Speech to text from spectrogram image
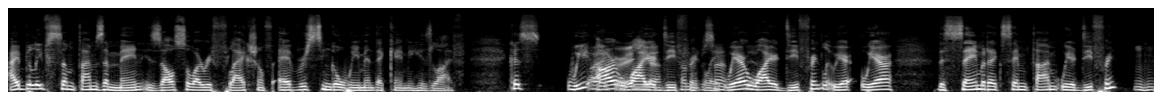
I believe sometimes a man is also a reflection of every single woman that came in his life, because we I are agree, wired yeah, differently. We are yeah. wired differently. We are we are the same, but at the same time we are different. Mm-hmm.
